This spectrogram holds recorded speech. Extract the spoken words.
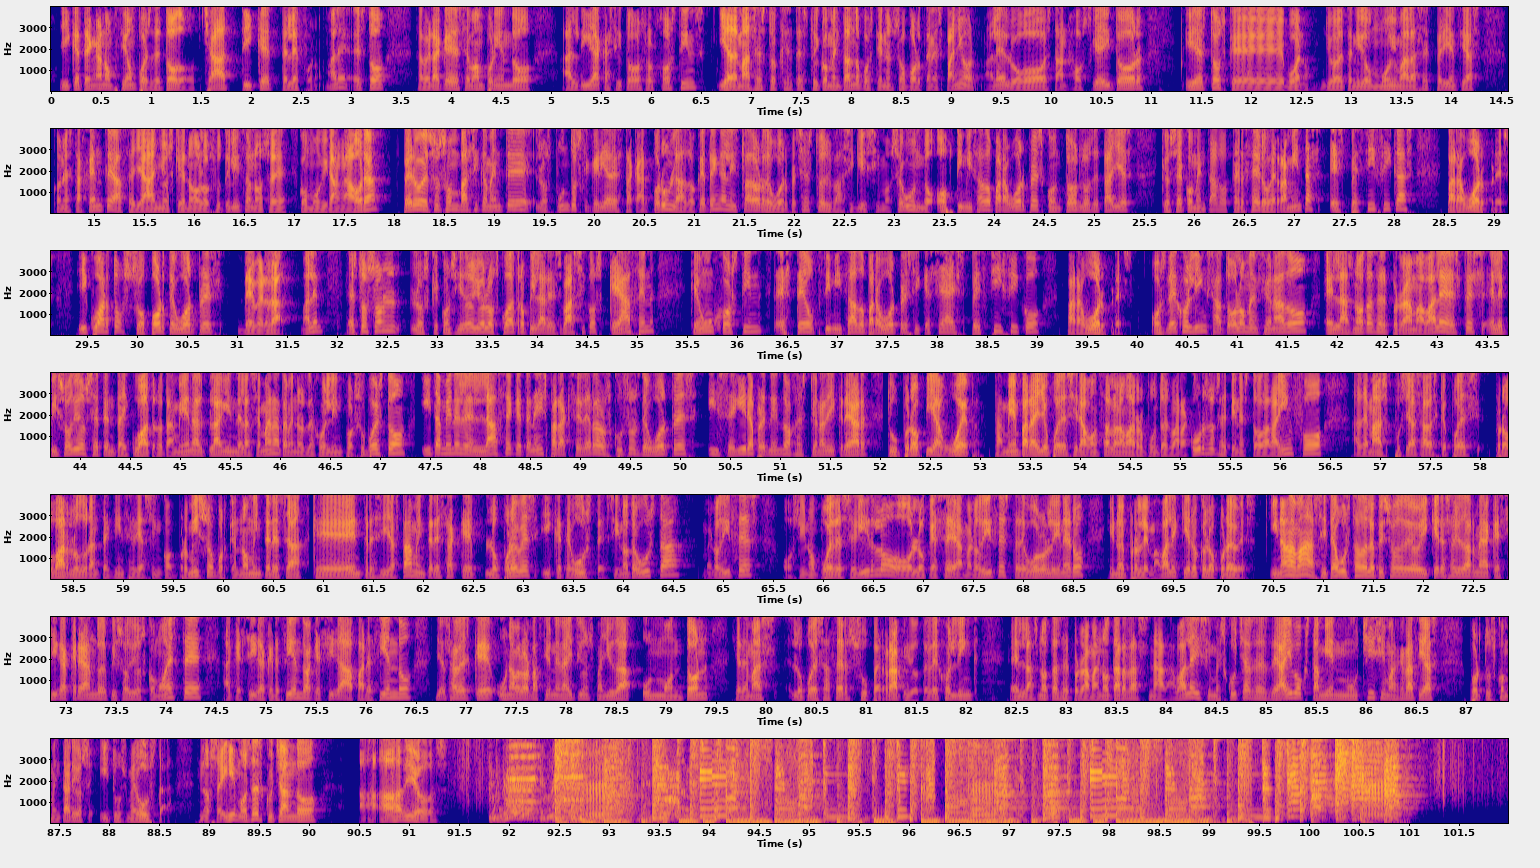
y que tengan opción pues de todo, chat, ticket, teléfono, ¿vale? Esto, la verdad que se van poniendo al día casi todos los hostings, y además esto que te estoy comentando pues tienen soporte en español, ¿vale? Luego están HostGator, y estos que, bueno, yo he tenido muy malas experiencias con esta gente, hace ya años que no los utilizo, no sé cómo irán ahora, pero esos son básicamente los puntos que quería destacar. Por un lado, que tenga el instalador de WordPress, esto es basiquísimo. Segundo, optimizado para WordPress con todos los detalles que os he comentado. Tercero, herramientas específicas para WordPress. Y cuarto, soporte WordPress de verdad, ¿vale? Estos son los que considero yo los cuatro pilares básicos que hacen que un hosting esté optimizado para WordPress y que sea específico para WordPress. Os dejo links a todo lo mencionado en las notas del programa, ¿vale? Este es el episodio 74, también al plugin de la semana, también os dejo el link por supuesto, y también el enlace que tenéis para acceder a los cursos de WordPress y seguir aprendiendo a gestionar y crear tu propia web. También para ello puedes ir a gonzalonavarro.es barra cursos, ahí tienes toda la info, además pues ya sabes que puedes probarlo durante 15 días sin compromiso, porque no me interesa que entres y ya está, me interesa que lo pruebes y que te guste. Si no te gusta, me lo dices, o si no puedes seguirlo, o lo que sea, me lo dices, te devuelvo el dinero y no hay problema, ¿vale? Quiero que lo pruebes. Y nada más, si te ha gustado el episodio de hoy y quieres ayudarme a que siga creando episodios como este, a que siga creciendo, a que siga apareciendo, ya sabes que una valoración en iTunes me ayuda un montón y además lo puedes hacer súper rápido. Te dejo el link en las notas del programa, no tardas nada, ¿vale? Y si me escuchas desde iBox, también muchísimas gracias por tus comentarios y tus me gusta. Nos seguimos escuchando. Adiós.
